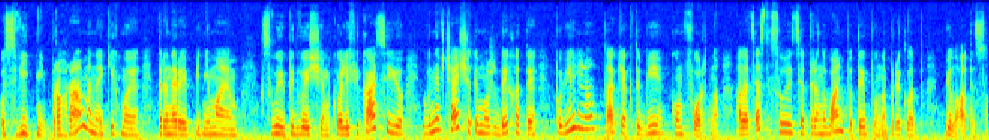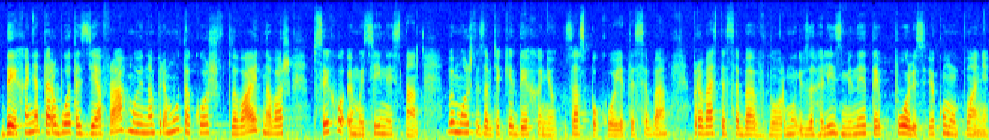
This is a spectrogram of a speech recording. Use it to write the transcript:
освітні програми, на яких ми тренери піднімаємо свою підвищуємо кваліфікацію. Вони вчать, що ти можеш дихати повільно, так як тобі комфортно. Але це стосується тренувань по типу, наприклад, пілатесу. Дихання та робота з діафрагмою напряму також впливають на ваш психоемоційний стан. Ви можете завдяки диханню заспокоїти себе, привести себе в норму і взагалі змінити полюс, в якому плані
